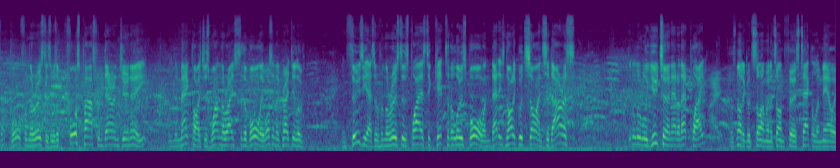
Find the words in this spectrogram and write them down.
Drop ball from the Roosters. It was a forced pass from Darren Junee, and the Magpies just won the race to the ball. There wasn't a great deal of enthusiasm from the Roosters players to get to the loose ball, and that is not a good sign. Serdaris did a little U-turn out of that play. It's not a good sign when it's on first tackle, and now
